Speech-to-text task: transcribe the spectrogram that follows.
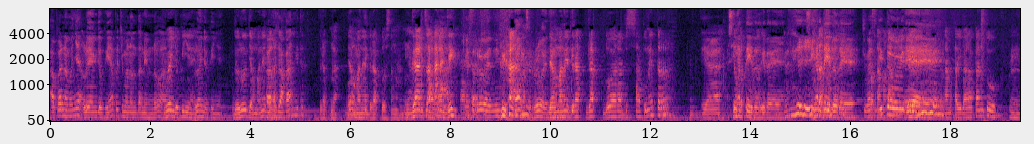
apa namanya? Lu yang jokinya apa cuma nontonin doang? Gue yang jokinya. Lu yang jokinya. dulu zamannya Kalau drag kecelakaan gitu? drag enggak Oh, zamannya drag dua setengah enggak kecelakaan anjing Gak seru anjing. Enggak, enggak seru aja. zamannya drag drag 201 meter Iya. Si ngerti itu gitu kayaknya. Ngerti. Si ngerti itu kayak. Cuma pertama segitu kali gitu. Iya, iya. pertama kali balapan tuh Hmm.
